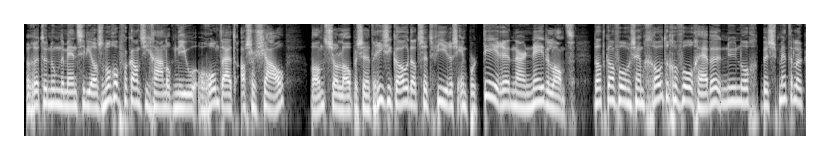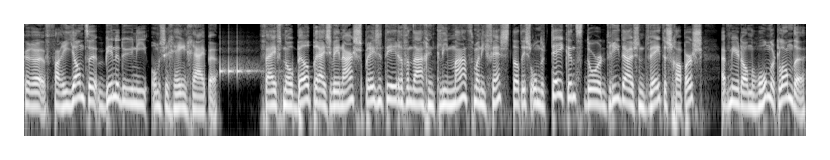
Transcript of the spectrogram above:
Rutte noemde mensen die alsnog op vakantie gaan opnieuw ronduit asociaal. Want zo lopen ze het risico dat ze het virus importeren naar Nederland. Dat kan volgens hem grote gevolgen hebben nu nog besmettelijkere varianten binnen de Unie om zich heen grijpen. Vijf Nobelprijswinnaars presenteren vandaag een klimaatmanifest dat is ondertekend door 3000 wetenschappers uit meer dan 100 landen.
